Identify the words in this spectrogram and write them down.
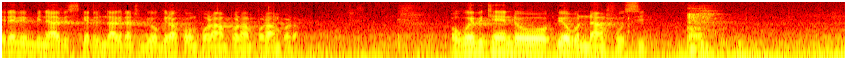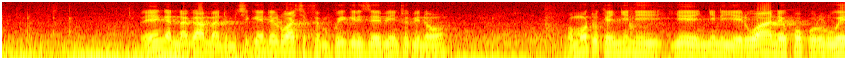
era ebimu binabisigadde tunagenda tubyogerako mpola mpola mpola mpola ogw'ebitendo by'obunnanfuusi. Naye nga nagamba nti mukigendererwa kyaffe mu kuyigiriza ebintu bino omuntu kennyini ye yennyini yerwaneko ku lulwe.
